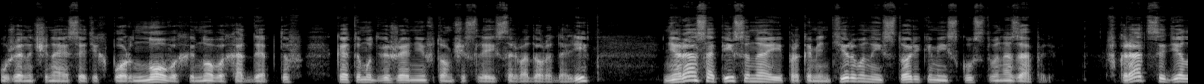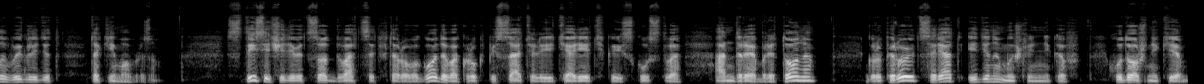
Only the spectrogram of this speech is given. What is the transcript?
уже начиная с этих пор, новых и новых адептов к этому движению, в том числе и Сальвадора Дали – не раз описана и прокомментирована историками искусства на Западе. Вкратце дело выглядит таким образом. С 1922 года вокруг писателя и теоретика искусства Андре Бретона группируется ряд единомышленников, художники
